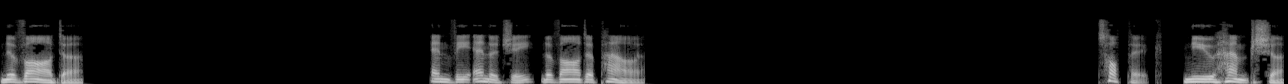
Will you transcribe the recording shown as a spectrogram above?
Nevada. NV Energy Nevada Power. Topic New Hampshire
